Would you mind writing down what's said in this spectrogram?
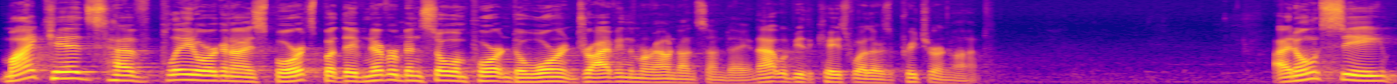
My kids have played organized sports, but they've never been so important to warrant driving them around on Sunday. And that would be the case whether as a preacher or not. I don't see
